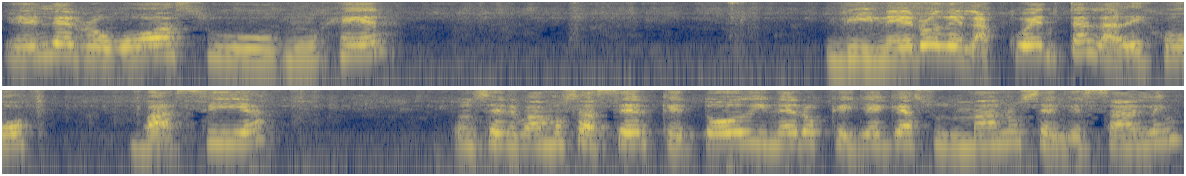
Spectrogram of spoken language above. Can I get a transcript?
Él le robó a su mujer dinero de la cuenta, la dejó vacía. Entonces vamos a hacer que todo dinero que llegue a sus manos se le salen.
